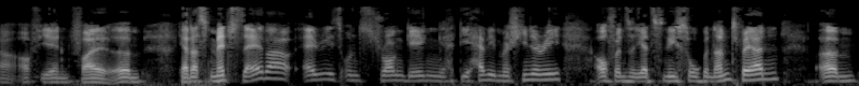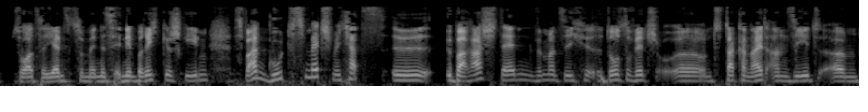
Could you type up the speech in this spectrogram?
Ja, auf jeden Fall. Ähm, ja, das Match selber, Aries und Strong gegen die Heavy Machinery, auch wenn sie jetzt nicht so genannt werden, ähm, so hat sie Jens zumindest in dem Bericht geschrieben. Es war ein gutes Match. Mich hat's äh, überrascht, denn wenn man sich Dosovic äh, und Tucker Knight ansieht, ähm,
